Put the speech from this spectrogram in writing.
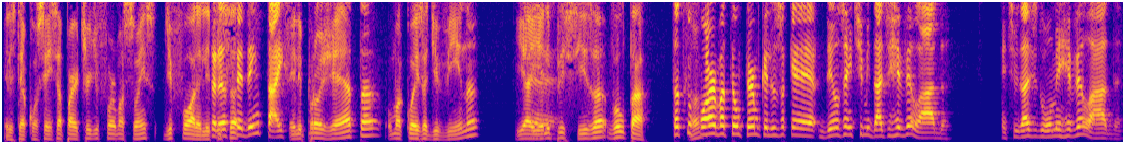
Eles têm a consciência a partir de formações de fora. Ele, precisa, transcendentais. ele projeta uma coisa divina e aí É. ele precisa voltar. Tanto que o? Forba tem um termo que ele usa que é Deus é a intimidade revelada. A intimidade do homem revelada.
